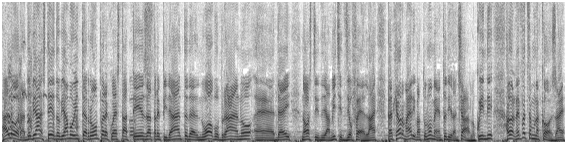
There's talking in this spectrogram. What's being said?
Allora, dobbiamo, Ste, dobbiamo interrompere questa attesa trepidante del nuovo brano eh, dei nostri amici Ziofella, eh, perché ormai è arrivato il momento di lanciarlo. Quindi, allora, noi facciamo una cosa. eh.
